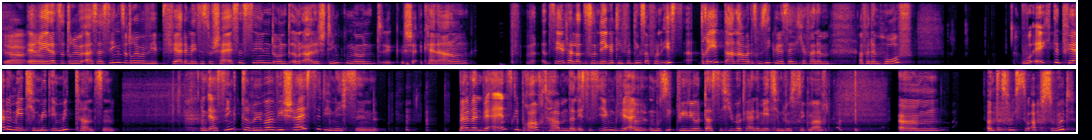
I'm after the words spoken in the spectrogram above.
ja, er ja. redet so drüber, also er singt so drüber, wie Pferdemädchen so scheiße sind und, und alle stinken und äh, keine Ahnung. Erzählt halt so negative Dings davon, ist, dreht dann aber das Musikvideo tatsächlich auf einem, auf einem Hof, wo echte Pferdemädchen mit ihm mittanzen. Und er singt darüber, wie scheiße die nicht sind. Weil wenn wir eins gebraucht haben, dann ist es irgendwie ein Musikvideo, das sich über kleine Mädchen lustig macht. Ähm, und das finde ich so absurd.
